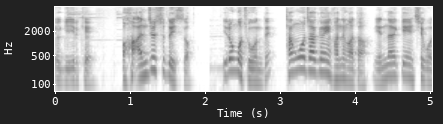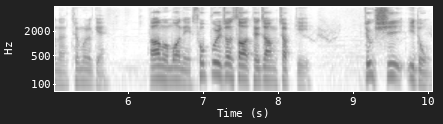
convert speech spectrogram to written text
여기 이렇게 어, 앉을 수도 있어. 이런 거 좋은데? 상호작용이 가능하다. 옛날 게임 치고는 드물게. 다음은 뭐니? 소뿔전사 대장 잡기. 즉시 이동.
